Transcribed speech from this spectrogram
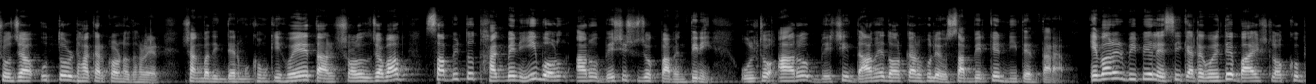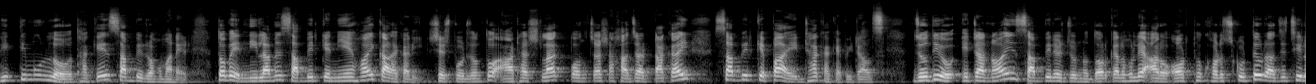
সোজা উত্তর ঢাকার কর্ণধারের। সাংবাদিকদের মুখোমুখি হয়ে তার সরল জবাব, সাব্বির তো থাকবেনই, বরং আরও বেশি সুযোগ পাবেন তিনি। উল্টো আরও বেশি দামে দরকার হলেও সাব্বিরকে নিতেন তারা। এবারের বিপিএল এসি ক্যাটাগরিতে বাইশ লক্ষ ভিত্তিমূল্য থাকে সাব্বির রহমানের। তবে নিলামে সাব্বিরকে নিয়ে হয় কারাকারি শেষ পর্যন্ত আঠাশ লাখ পঞ্চাশ হাজার টাকায় সাব্বিরকে পায় ঢাকা ক্যাপিটালস। যদিও এটা নয়, সাব্বিরের জন্য দরকার হলে আরও অর্থ খরচ করতেও রাজি ছিল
